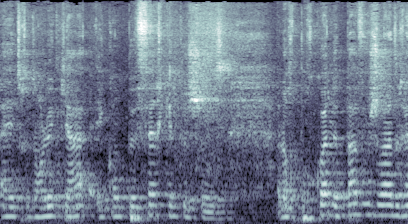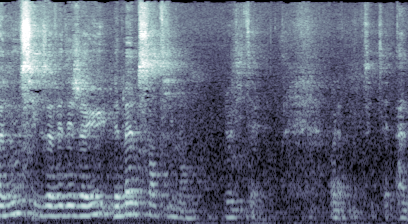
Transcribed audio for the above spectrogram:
à être dans le cas et qu'on peut faire quelque chose. Alors pourquoi ne pas vous joindre à nous si vous avez déjà eu les mêmes sentiments nous dit-elle. Voilà, c'était Anne.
